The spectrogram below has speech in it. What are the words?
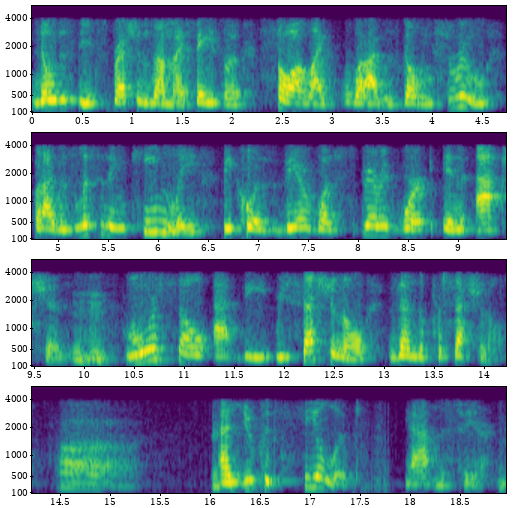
noticed the expressions on my face or saw like what I was going through, but I was listening keenly because there was spirit work in action, Mm-hmm. more so at the recessional than the processional, Ah. and you could feel it, the atmosphere. Mm.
